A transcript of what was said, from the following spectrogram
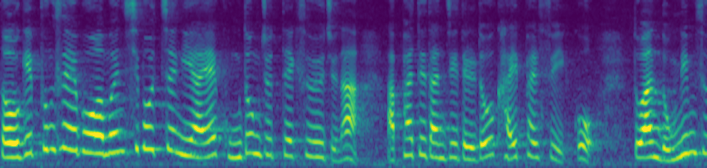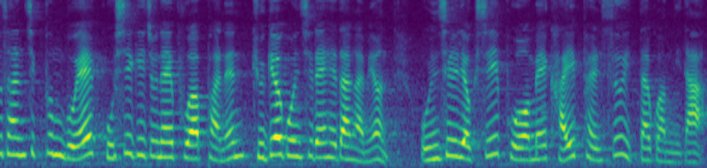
더욱이 풍수해 보험은 15층 이하의 공동주택 소유주나 아파트 단지들도 가입할 수 있고 또한 농림수산식품부의 고시 기준에 부합하는 규격 온실에 해당하면 온실 역시 보험에 가입할 수 있다고 합니다.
